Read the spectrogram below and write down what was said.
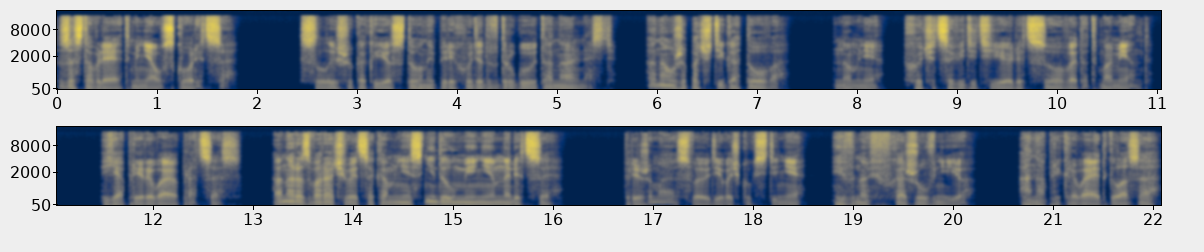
заставляет меня ускориться. Слышу, как ее стоны переходят в другую тональность. Она уже почти готова, но мне хочется видеть ее лицо в этот момент. Я прерываю процесс. Она разворачивается ко мне с недоумением на лице. Прижимаю свою девочку к стене и вновь вхожу в нее. Она прикрывает глаза,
